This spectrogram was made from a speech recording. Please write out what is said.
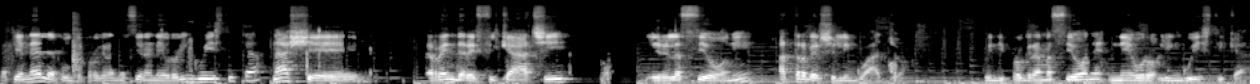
la PNL appunto programmazione neurolinguistica nasce per rendere efficaci le relazioni attraverso il linguaggio, quindi programmazione neurolinguistica.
